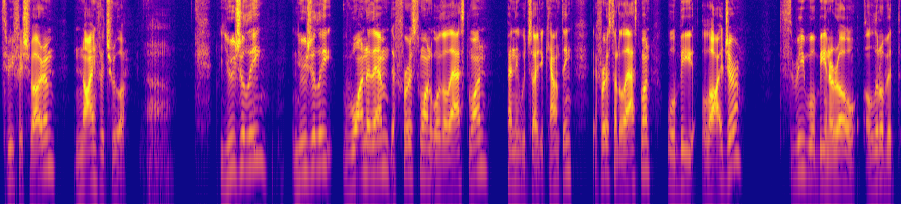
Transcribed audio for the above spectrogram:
three for Shvarim, nine for Trua. Oh. Ah. Usually, Usually, one of them, the first one or the last one, depending which side you're counting, the first or the last one will be larger. Three will be in a row, a little bit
